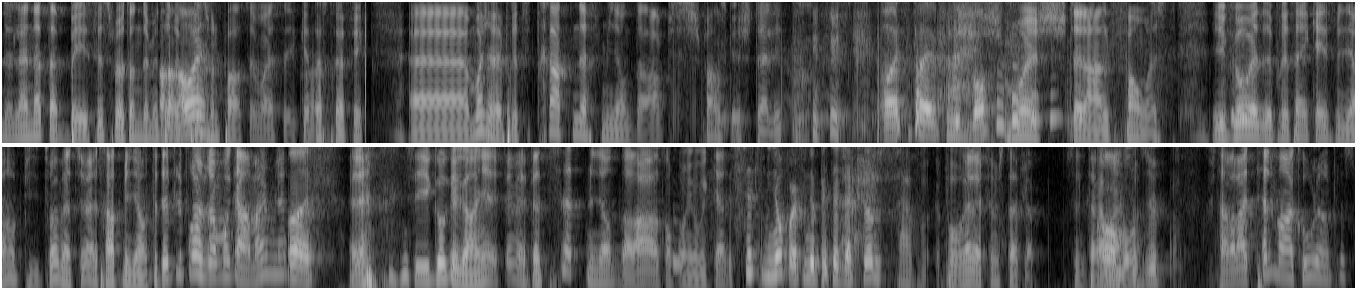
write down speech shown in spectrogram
la note à basis sur Rotten Tomatoes Ah, depuis ah ouais? la semaine passée. Ouais, c'est catastrophique. Euh, moi, j'avais prédit 39 millions de dollars, puis je pense que j'étais allé trop. Ouais, tout en avait fini du bon. moi, j'étais dans le fond. esti. Hugo a prédit un 15 millions, puis toi, Mathieu, un 30 millions. T'étais plus proche de moi quand même. là. Ouais. Euh, c'est Hugo qui a gagné. Le film a fait 7 millions de dollars son premier week-end. 7 millions pour un film de Peter Jackson? Ça va- pour vrai, le film, c'est un flop. C'est littéralement Oh mon flop. dieu. Ça avait l'air tellement cool en plus.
